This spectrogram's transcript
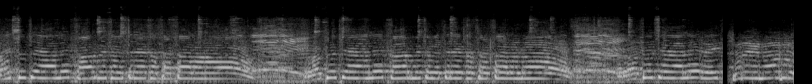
రైతు చేయాలి కార్మిక వ్యతిరేక చట్టాలను. రద్దు చేయాలి కార్మిక వ్యతిరేక చట్టాలను. రద్దు చేయాలి రైతు నాడు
